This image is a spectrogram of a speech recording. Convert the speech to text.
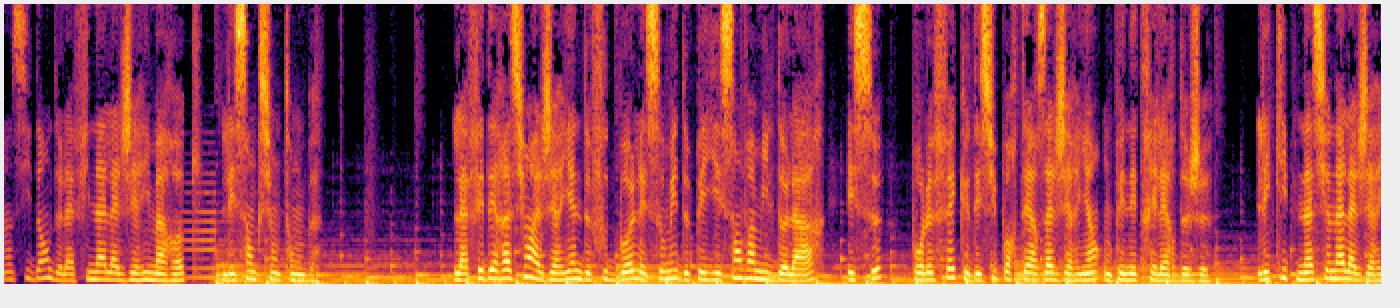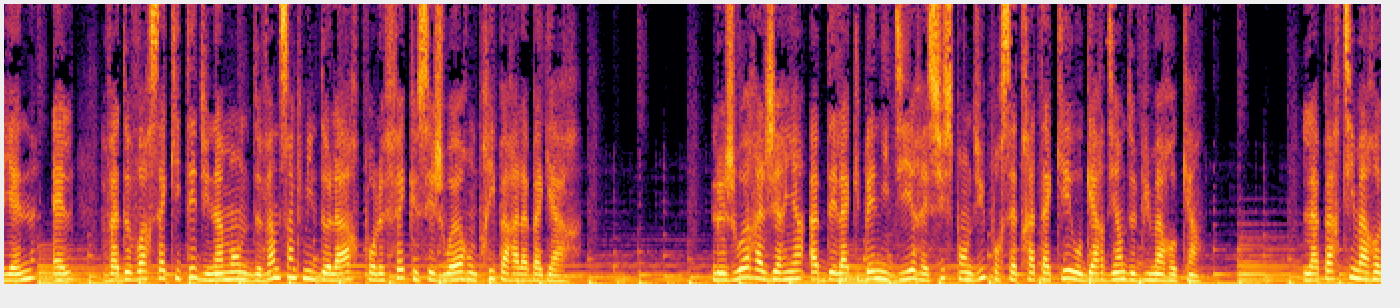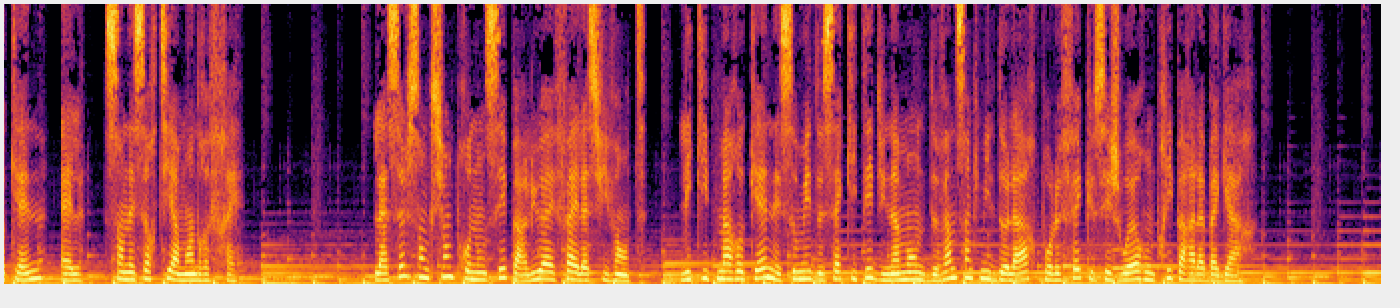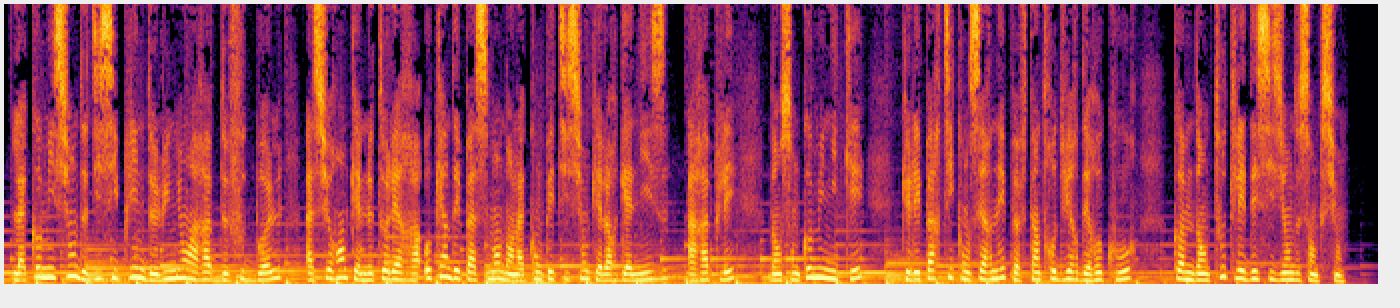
Incident de la finale Algérie-Maroc, les sanctions tombent. La Fédération algérienne de football est sommée de payer 120 000 dollars, et ce, pour le fait que des supporters algériens ont pénétré l'aire de jeu. L'équipe nationale algérienne, elle, va devoir s'acquitter d'une amende de 25 000 dollars pour le fait que ses joueurs ont pris part à la bagarre. Le joueur algérien Abdelak Ben Idir est suspendu pour s'être attaqué au gardien de but marocain. La partie marocaine, elle, s'en est sortie à moindre frais. La seule sanction prononcée par l'UAFA est la suivante. L'équipe marocaine est sommée de s'acquitter d'une amende de 25 000 dollars pour le fait que ses joueurs ont pris part à la bagarre. La commission de discipline de l'Union arabe de football, assurant qu'elle ne tolérera aucun dépassement dans la compétition qu'elle organise, a rappelé, dans son communiqué, que les parties concernées peuvent introduire des recours, comme dans toutes les décisions de sanction.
